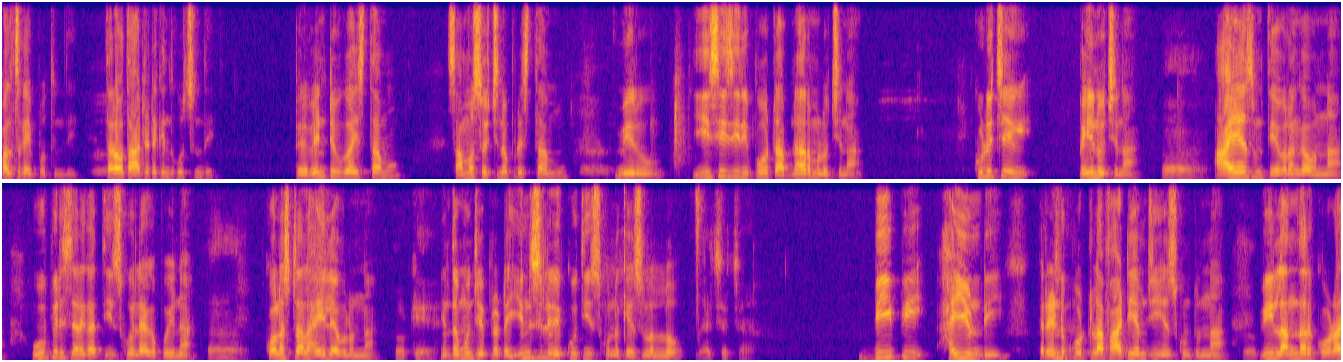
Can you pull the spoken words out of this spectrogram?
పలసగా అయిపోతుంది తర్వాత హార్ట్ అటాక్ ఎందుకు వస్తుంది? ప్రివెంటివ్గా ఇస్తాము సమస్య వచ్చినప్పుడు ఇస్తాము. మీరు ఈసీజీ రిపోర్ట్ అబ్నార్మల్ వచ్చినా కుడిచే పెయిన్ వచ్చినా ఆయాసం తీవ్రంగా ఉన్నా ఊపిరి సరిగా తీసుకోలేకపోయినా కొలెస్ట్రాల్ హై లెవెల్ ఉన్నా ఓకే. ఇంతకుముందు చెప్పినట్టు ఇన్సులిన్ ఎక్కువ తీసుకున్న కేసులలో బీపీ హై ఉండి రెండు పూట్ల ఫార్టీ ఎంజీ వేసుకుంటున్నా వీళ్ళందరూ కూడా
